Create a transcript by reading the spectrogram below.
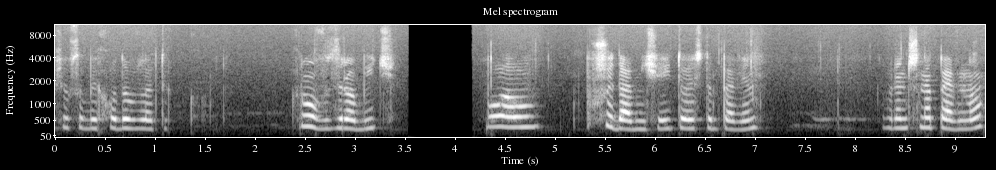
Musiał sobie hodowlę tych krów zrobić, bo przyda mi się i to jestem pewien. Wręcz na pewno.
